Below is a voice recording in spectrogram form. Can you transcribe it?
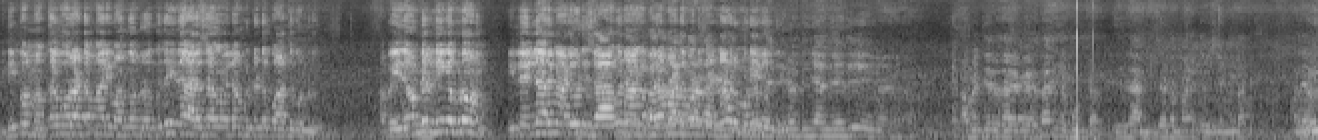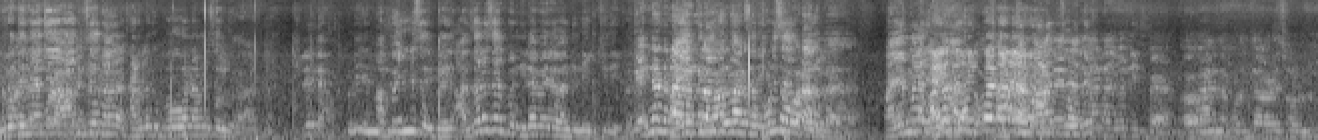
இது இப்ப மக்கள் போராட்டம் மாதிரி வந்தோன்னு இருக்குது. இது அரசாங்கம் எல்லாம் விட்டுட்டு பார்த்து கொண்டு இருக்கு. அப்ப இதை வந்து நீங்க விடணும். இல்ல எல்லாருமே அடிபடி சாங்க நாங்க சொன்னா அது முடிவு இருபத்தஞ்சாம் தேதி அமைச்சர் தலைமையில் தான் இங்க கூட்டம் இதுதான் இந்த விஷயங்கள்லாம் இருபத்தஞ்சாம் தேதி ஆளுங்க- சார் நான் கடலுக்கு போகணும்னு சொல்றா அப்ப என்ன சார் இப்ப அதான சார் இப்ப நிலைமையில வந்து நிக்குது இப்ப? போறாங்க பயமா இருக்கு. நான் இதை கொடுத்து அவரை சொல்றேன்,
